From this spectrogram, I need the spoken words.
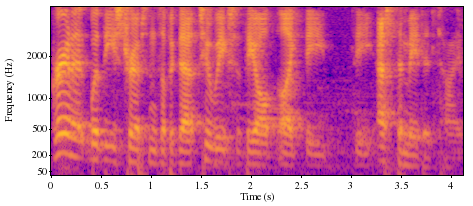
granted, with these trips and stuff like that, two weeks is the all like the the estimated time.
